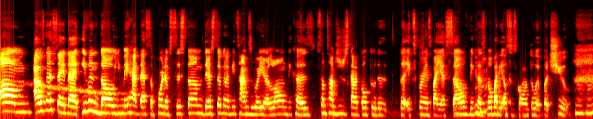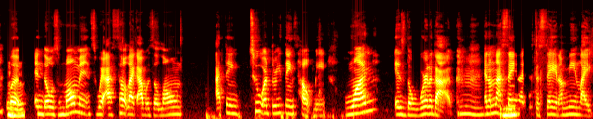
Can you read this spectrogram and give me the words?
um, I was gonna say that even though you may have that supportive system, there's still gonna be times where you're alone because sometimes you just gotta go through the the experience by yourself because Mhm. nobody else is going through it but you. mm-hmm. But Mhm. in those moments where I felt like I was alone, I think two or three things helped me. One is the word of God. Mm-hmm. And I'm not saying that just to say it. I mean, like,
